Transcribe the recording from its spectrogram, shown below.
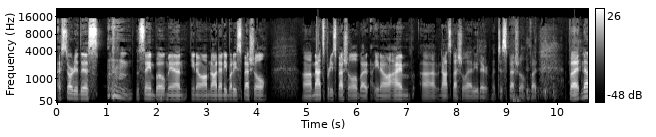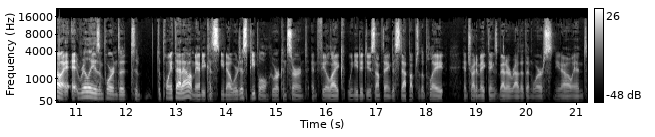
I started this the same boat, man. You know, I'm not anybody special. Uh, Matt's pretty special, but you know I'm uh, not special at either, just special. But but no, it, it, really is important to, to to point that out, man, because you know we're just people who are concerned and feel like we need to do something to step up to the plate and try to make things better rather than worse. You know, and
